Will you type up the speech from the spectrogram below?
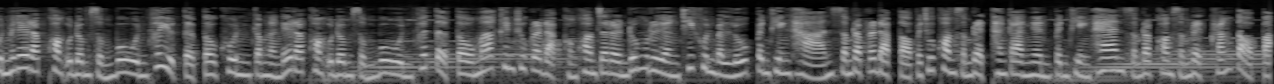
คุณไม่ได้รับความอุดมสมบูรณ์เพื่อหยุดเติบโตคุณกำลังได้รับความอุดมสมบูรณ์เพื่อเติบโตมากขึ้นทุกระดับของความเจริญรุ่งเรืองที่คุณบรรลุเป็นเพียงฐานสำหรับระดับต่อไปทุกความสำเร็จทางการเงินเป็นเพียงแท่นสำหรับความสำเร็จครั้งต่อไป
